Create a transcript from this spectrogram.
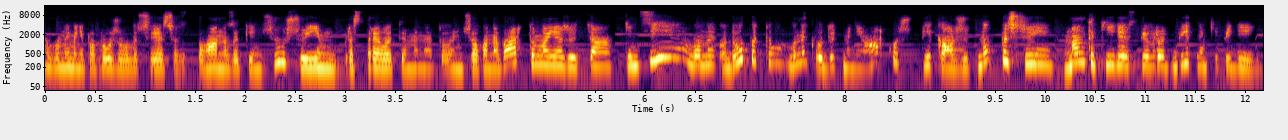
Вони мені погрожували, що я щось погано закінчу, що їм пристрелити мене, то нічого не варто моє життя. В кінці вони од опиту вони кладуть мені аркуш і кажуть: ну пиши, нам такі співробітники підійдуть.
